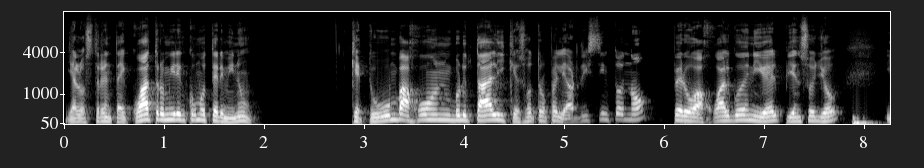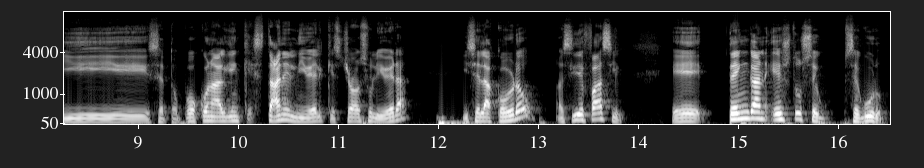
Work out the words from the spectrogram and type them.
y a los 34 miren cómo terminó. Que tuvo un bajón brutal y que es otro peleador distinto, no, pero bajó algo de nivel, pienso yo, y se topó con alguien que está en el nivel, que es Charles Oliveira, y se la cobró, así de fácil. Eh, tengan esto seguro.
